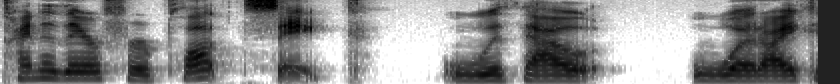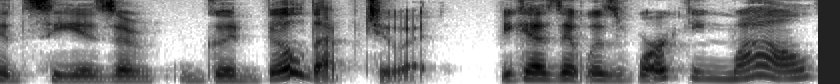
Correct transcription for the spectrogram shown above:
kind of there for plot's sake without what I could see as a good build up to it because it was working well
